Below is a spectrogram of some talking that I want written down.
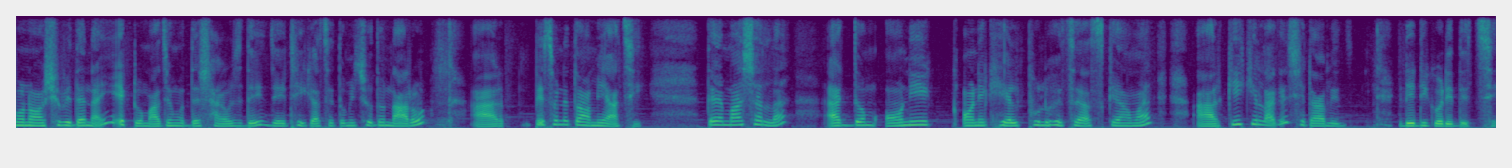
কোনো অসুবিধা নাই। একটু মাঝে মধ্যে সাহস দিই যে ঠিক আছে, তুমি শুধু নাড়ো আর পেছনে তো আমি আছি। তাই মার্শাল্লাহ একদম অনেক অনেক হেল্পফুল হয়েছে আজকে আমার। আর কি কি লাগে সেটা আমি রেডি করে দিচ্ছি।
